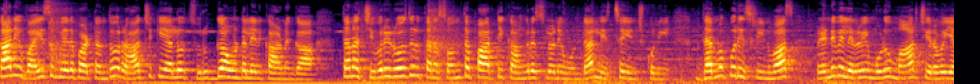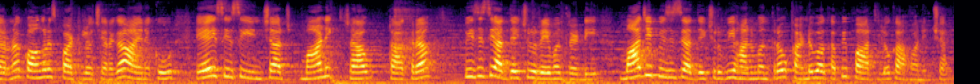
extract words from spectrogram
కానీ వయసు మీద పడటంతో రాజకీయాల్లో చురుగ్గా ఉండలేని కారణంగా తన చివరి రోజులు తన సొంత పార్టీ కాంగ్రెస్లోనే ఉండాలని నిశ్చయించుకుని ధర్మపురి శ్రీనివాస్ రెండు వేల ఇరవై మూడు మార్చి ఇరవై ఆరున కాంగ్రెస్ పార్టీలో చేరగా ఆయనకు AICC in-charge Manik Rao Thakre PCC అధ్యక్షుడు రేవంత్ రెడ్డి మాజీ పీసీసీ అధ్యక్షుడు వి హనుమంతరావు కండువా కప్పి పార్టీలోకి ఆహ్వానించారు.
